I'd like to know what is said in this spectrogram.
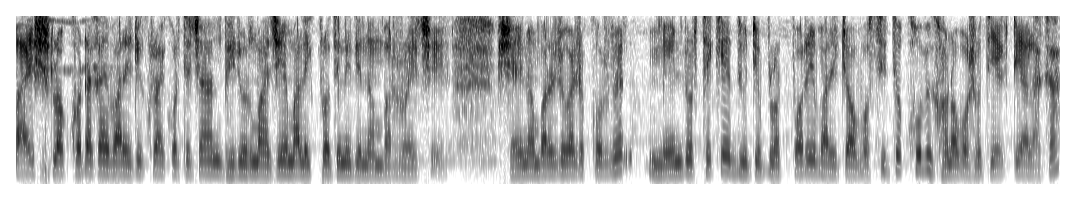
বাইশ লক্ষ টাকায় বাড়িটি ক্রয় করতে চান, ভিডিওর মাঝে মালিক প্রতিনিধি নাম্বার রয়েছে। সেই নাম্বারে যোগাযোগ করবেন। মেইন রোড থেকে দুইটি প্লট পরে বাড়িটি অবস্থিত। খুবই ঘনবসতি একটি এলাকা।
